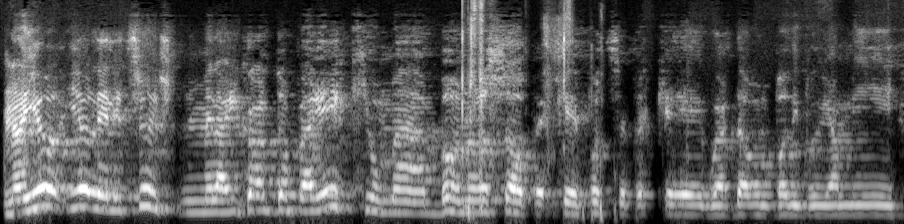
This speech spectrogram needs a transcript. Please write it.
No, io, io le elezioni me la ricordo parecchio, ma boh, non lo so perché, forse perché guardavo un po' di programmi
